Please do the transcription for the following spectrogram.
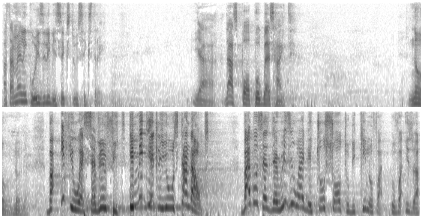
Pastor Merlin could easily be 6 2, 6 3. Yeah, that's Paul Pogba's height. No, no, no. But if you were seven feet, immediately you will stand out. Bible says the reason why they chose Saul to be king over, over Israel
